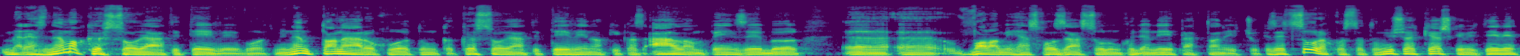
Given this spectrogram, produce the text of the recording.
mert ez nem a közszolgálati tévé volt. Mi nem tanárok voltunk a közszolgálati tévén, akik az állam pénzéből valamihez hozzászólunk, hogy a népet tanítsuk. Ez egy szórakoztató műsor, Keskemi tévén.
